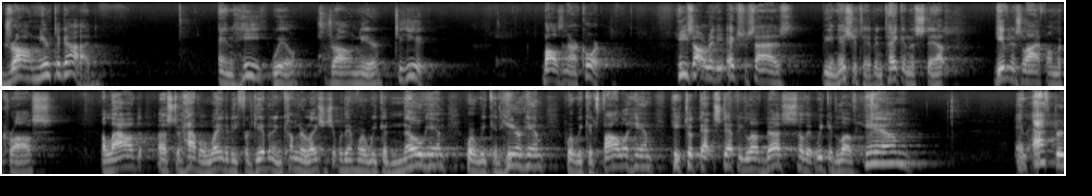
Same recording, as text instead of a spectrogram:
draw near to God, and he will draw near to you. Ball's in our court. He's already exercised the initiative and taken the step, given his life on the cross, allowed us to have a way to be forgiven and come into relationship with him where we could know him, where we could hear him, where we could follow him. He took that step. He loved us so that we could love him. And after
